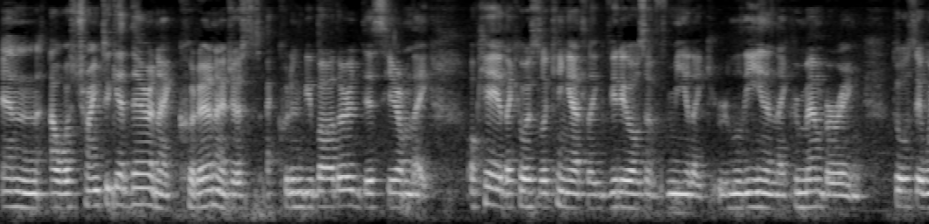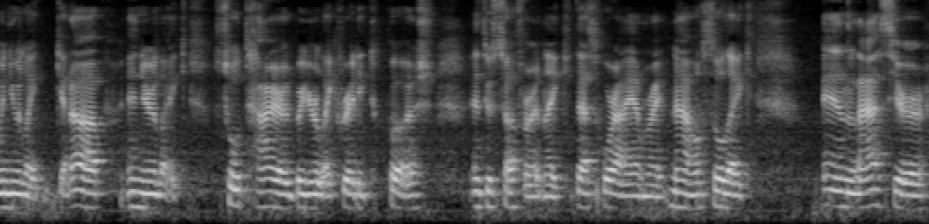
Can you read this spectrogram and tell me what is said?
And I was trying to get there and I couldn't. I just I couldn't be bothered. This year I'm like, okay, like I was looking at like videos of me like lean and like remembering those that when you like get up and you're like so tired but you're like ready to push and to suffer and like that's where I am right now. So like and last year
